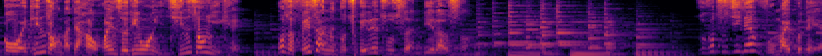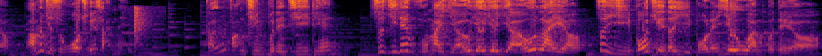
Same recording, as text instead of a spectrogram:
各位听众，大家好，欢迎收听网易轻松一刻，我是非常能够吹的主持人李老师。如果这几天雾霾不得啊，那么就是我吹散的。刚放晴不得几天，这几天雾霾又又又又来哟，这一波接到一波的，有完不得哦，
